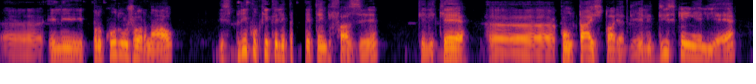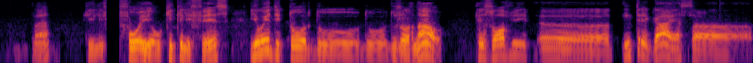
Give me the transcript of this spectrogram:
uh, ele procura um jornal, explica o que, que ele pretende fazer, que ele quer uh, contar a história dele, diz quem ele é, né? que ele foi, o que, que ele fez, e o editor do, do, do jornal resolve uh, entregar essa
